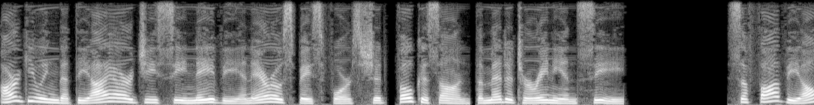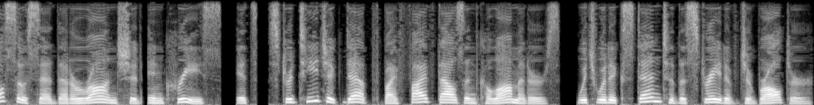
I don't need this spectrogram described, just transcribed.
Arguing that the IRGC Navy and Aerospace Force should focus on the Mediterranean Sea. Safavi also said that Iran should increase its strategic depth by 5,000 kilometers, which would extend to the Strait of Gibraltar.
